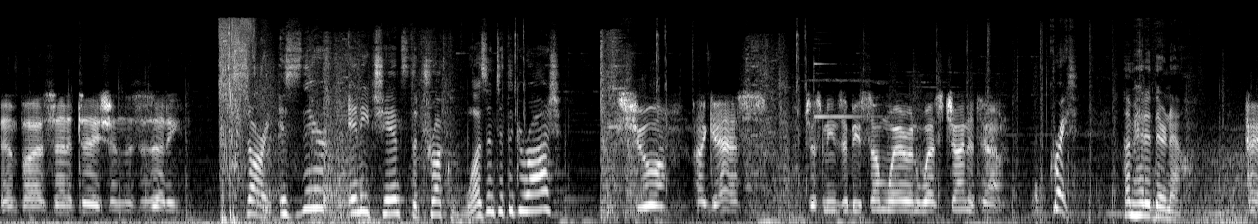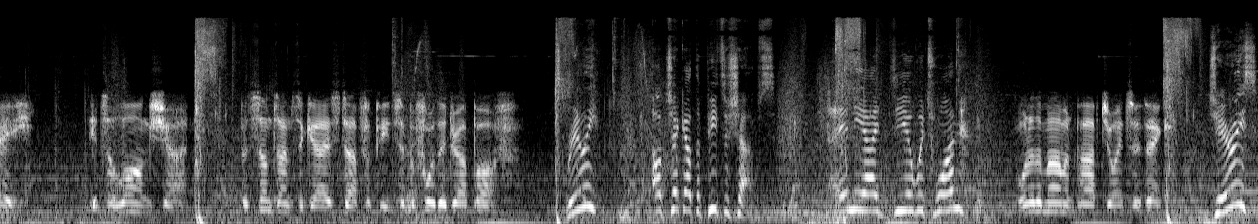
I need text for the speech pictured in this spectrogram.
Empire Sanitation, this is Eddie. Sorry, is there any chance the truck wasn't at the garage? Sure, I guess. Just means it'd be somewhere in West Chinatown. Great. I'm headed there now. Hey, it's a long shot, but sometimes the guys stop for pizza before they drop off. Really? I'll check out the pizza shops. Any idea which one? One of the mom and pop joints, I think. Jerry's?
